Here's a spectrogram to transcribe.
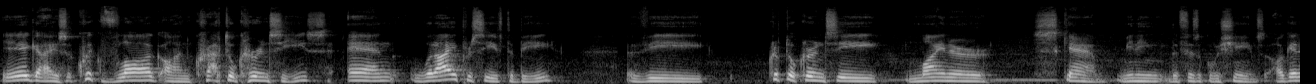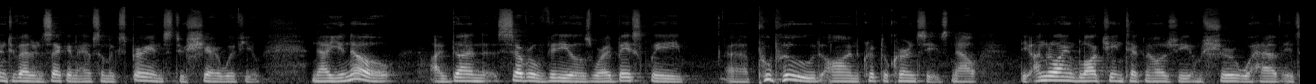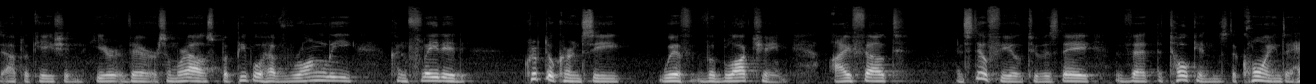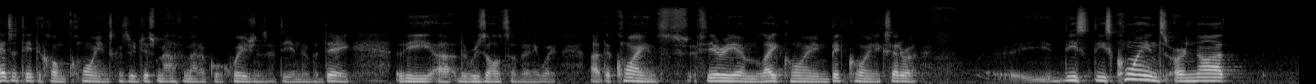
Hey guys, a quick vlog on cryptocurrencies and what I perceive to be the cryptocurrency miner scam, meaning the physical machines. I'll get into that in a second. I have some experience to share with you. Now, you know, I've done several videos where I basically uh, poo pooed on cryptocurrencies. Now, the underlying blockchain technology, I'm sure, will have its application here, there, or somewhere else, but people have wrongly conflated cryptocurrency with the blockchain. I felt and still feel to this day that the tokens, the coins, I hesitate to call them coins because they're just mathematical equations at the end of the day, the, uh, the results of anyway. Uh, the coins, Ethereum, Litecoin, Bitcoin, etc. These, these coins are not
